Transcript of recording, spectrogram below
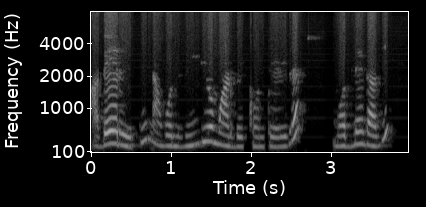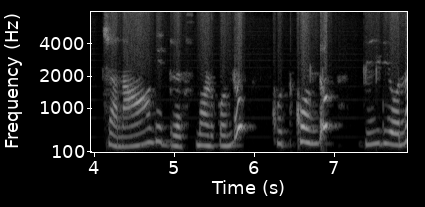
ಅದೇ ರೀತಿ ನಾವೊಂದು ವಿಡಿಯೋ ಮಾಡಬೇಕು ಅಂತ ಹೇಳಿದ್ರೆ ಮೊದಲನೇದಾಗಿ ಚೆನ್ನಾಗಿ ಡ್ರೆಸ್ ಮಾಡ್ಕೊಂಡು ಕುತ್ಕೊಂಡು ವಿಡಿಯೋನ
